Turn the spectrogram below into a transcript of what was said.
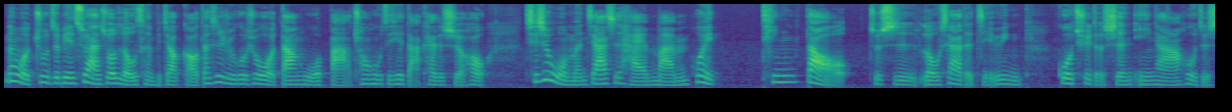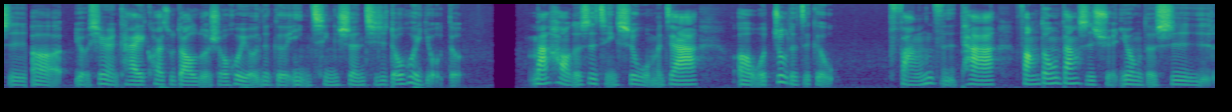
那我住这边虽然说楼层比较高，但是如果说我当我把窗户这些打开的时候，其实我们家是还蛮会听到，就是楼下的捷运。过去的声音啊，或者是呃，有些人开快速道路的时候会有那个引擎声，其实都会有的。蛮好的事情是我们家呃，我住的这个房子，它房东当时选用的是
